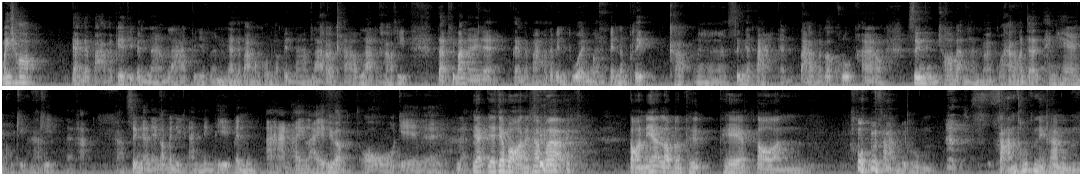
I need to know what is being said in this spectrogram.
ไม่ชอบ แกงไตปลาประเภทที่เป็นน้ำราดพี่เจมส์แกงไตปลาบางคนก็เป็นน้ำราดกับข้าวราดขนมจีนแต่ที่บ้านไอ้เนี่ยแกงไตปลาก็จะเป็นถ้วยเหมือนเป็นน้ำพริกครับเอ่อซึ่งจะต่างกันต่างแล้วก็คลุกข้าว ซึ่งผมชอบแบบนั้นมากกว่าครับมันจะแห้งๆคุกกิคุกกินะครับครับซึ่งอันนี้ก็เป็นอีกอันหนึ่งที่เป็นอาหารไฮไลท์ที่แบบโอโอเคเลยนะอยากอยากจะบอกนะครับว่า ตอนเนี้ยเราบันทึกเทปตอนสามทุ่มสามทุ่มนี่ครับอืม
